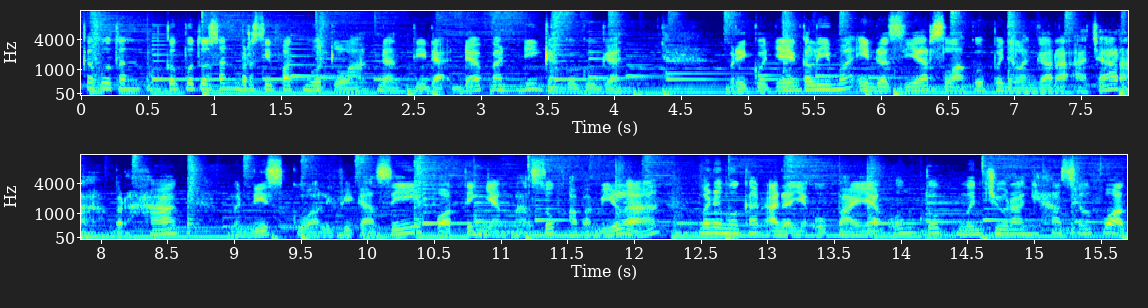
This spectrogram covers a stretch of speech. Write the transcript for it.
keputusan, keputusan bersifat mutlak dan tidak dapat diganggu-gugat. Berikutnya yang kelima, Indosiar selaku penyelenggara acara berhak mendiskualifikasi voting yang masuk apabila menemukan adanya upaya untuk mencurangi hasil vote.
